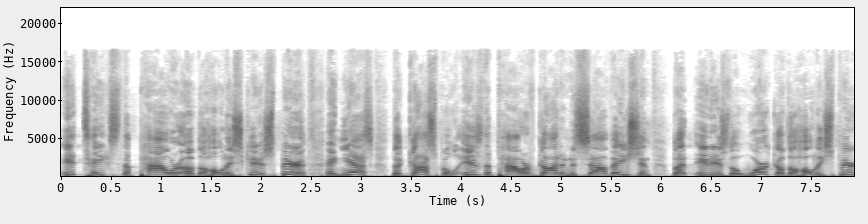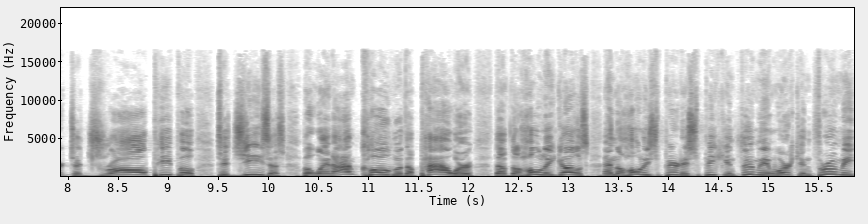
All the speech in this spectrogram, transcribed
It takes the power of the Holy Spirit. And yes, the gospel is the power of God into salvation, but it is the work of the Holy Spirit to draw people to Jesus. But when I'm clothed with the power of the Holy Ghost and the Holy Spirit is speaking through me and working through me,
